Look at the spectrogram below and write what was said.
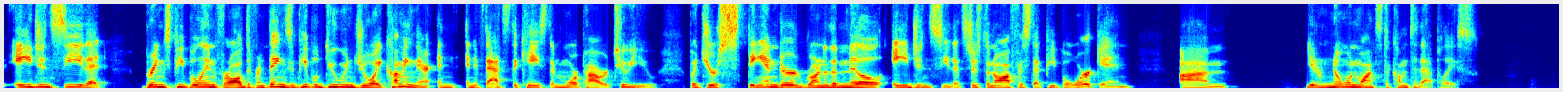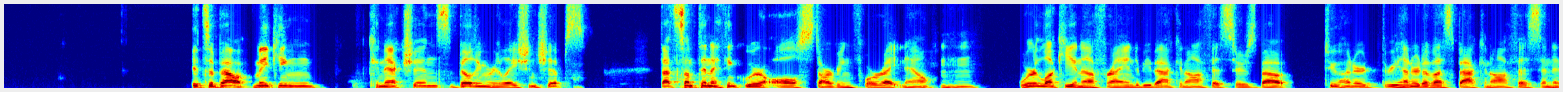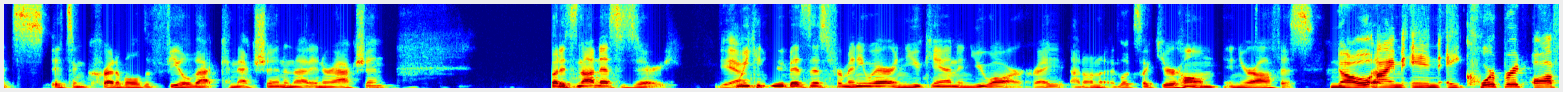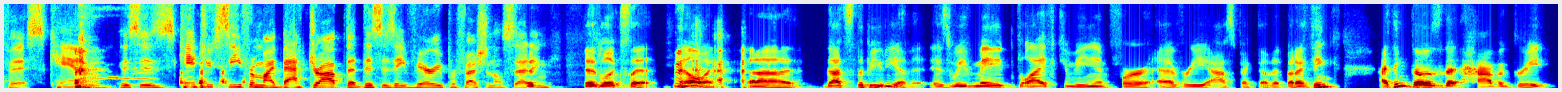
agency that brings people in for all different things and people do enjoy coming there. And, and if that's the case, then more power to you. But your standard run of the mill agency that's just an office that people work in, um, you know, no one wants to come to that place. it's about making connections, building relationships. That's something I think we're all starving for right now. Mm-hmm. We're lucky enough, Ryan, to be back in office. There's about 200, 300 of us back in office, and it's it's incredible to feel that connection and that interaction. But it's not necessary. Yeah. We can do business from anywhere, and you can, and you are, right? I don't know. It looks like you're home in your office. No, But- I'm in a corporate office, Cam. this is, can't you see from my backdrop that this is a very professional setting? It looks it. No, uh, that's the beauty of it is we've made life convenient for every aspect of it. But I think, I think those that have a great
